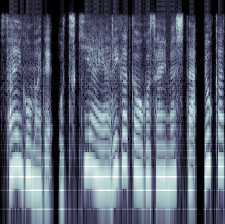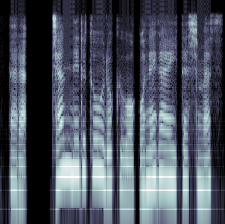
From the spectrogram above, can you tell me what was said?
最後までお付き合いありがとうございました。よかったらチャンネル登録をお願いいたします。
